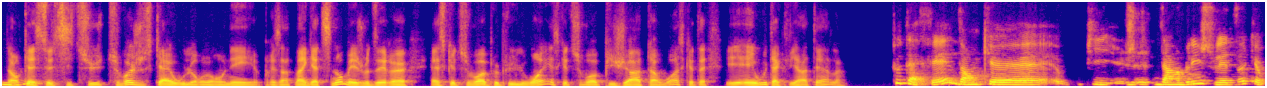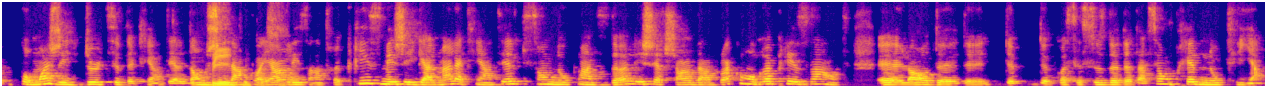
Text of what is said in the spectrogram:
donc, mm-hmm. elle se situe, tu vois jusqu'à où? Là? On est présentement à Gatineau, mais je veux dire, euh, est-ce que tu vas un peu plus loin? Est-ce que tu vas piger à Ottawa? Est-ce que et, où ta clientèle? Tout à fait. Donc, euh, puis d'emblée, je voulais dire que pour moi, j'ai deux types de clientèle. Donc, j'ai l'employeur, les entreprises, mais j'ai également la clientèle qui sont nos candidats, les chercheurs d'emploi qu'on représente euh, lors de, de, de, de, processus de dotation auprès de nos clients.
